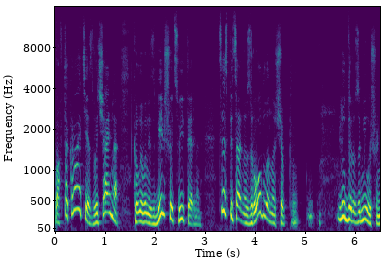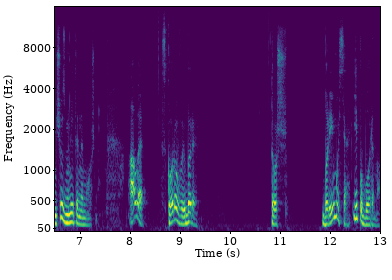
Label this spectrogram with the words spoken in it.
автократія, звичайна, коли вони збільшують свій термін. Це спеціально зроблено, щоб люди розуміли, що нічого змінити не можна. Але скоро вибори. Тож, борімося і поборемо.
